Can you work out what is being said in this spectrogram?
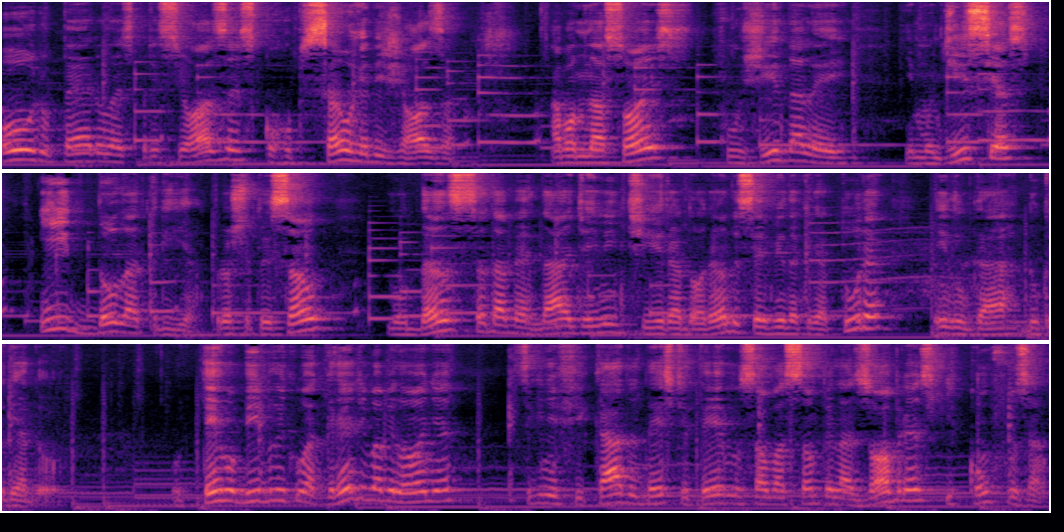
Ouro, pérolas preciosas, corrupção religiosa. Abominações, fugir da lei. Imundícias, idolatria, prostituição, mudança da verdade em mentira, adorando e servindo a criatura em lugar do Criador. O termo bíblico, a Grande Babilônia, significado deste termo, salvação pelas obras e confusão.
